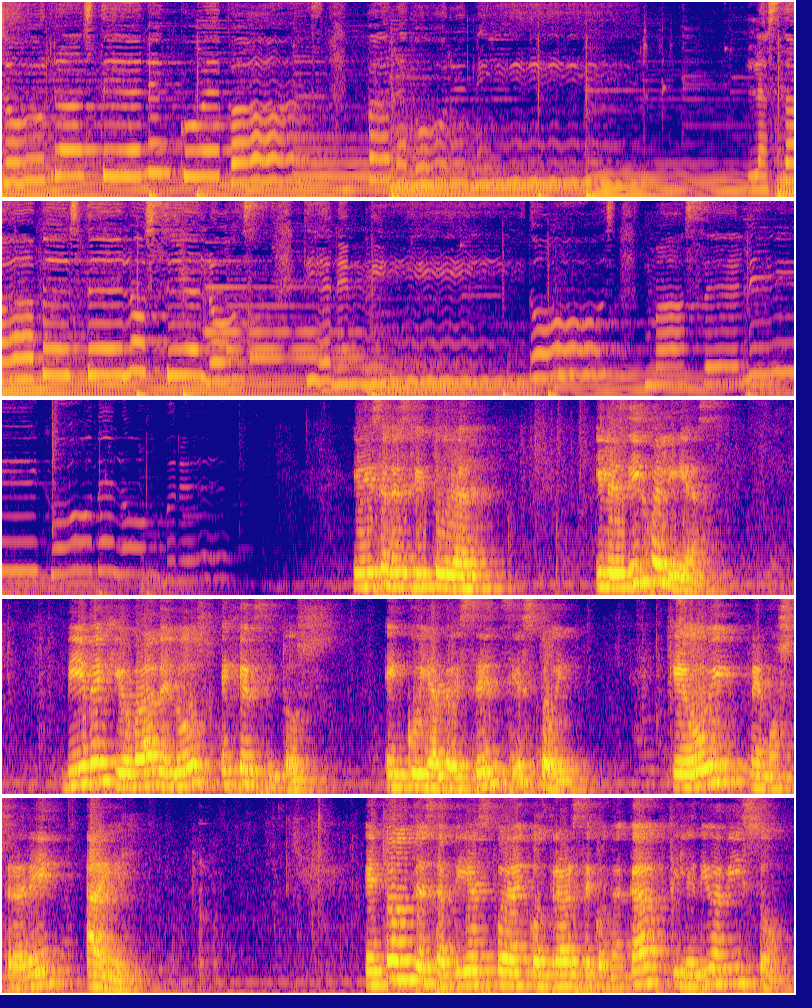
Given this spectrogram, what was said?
Zorras tienen cuevas para dormir. Las aves de los cielos tienen nidos, mas el Hijo del Hombre. Y dice la escritura, y les dijo Elías, vive Jehová de los ejércitos, en cuya presencia estoy, que hoy me mostraré a él. Entonces Abías fue a encontrarse con Acab y le dio aviso,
